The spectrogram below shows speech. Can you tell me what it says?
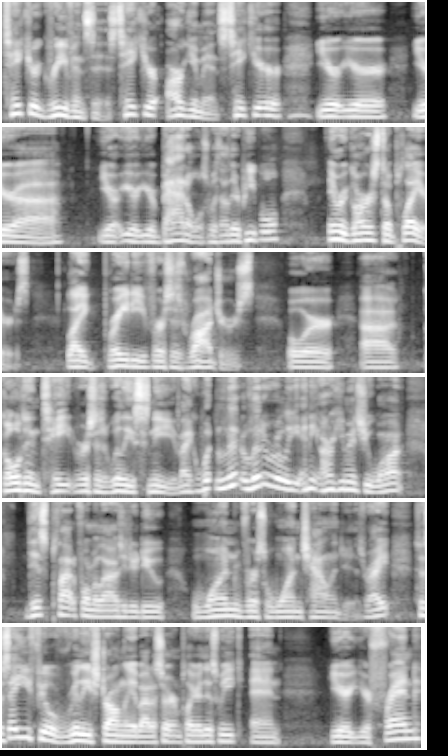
take your grievances, take your arguments, take your your your your uh your your your battles with other people in regards to players like Brady versus Rodgers or uh, Golden Tate versus Willie Snead. Like what, li- literally any arguments you want this platform allows you to do one versus one challenges, right? So say you feel really strongly about a certain player this week and your your friend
